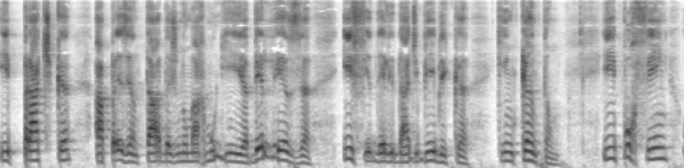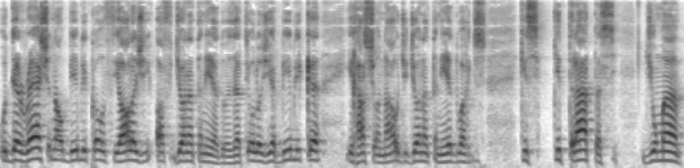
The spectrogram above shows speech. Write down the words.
e prática apresentadas numa harmonia, beleza e fidelidade bíblica que encantam. E, por fim, o The Rational Biblical Theology of Jonathan Edwards, a teologia bíblica e racional de Jonathan Edwards, que, que trata-se de uma,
